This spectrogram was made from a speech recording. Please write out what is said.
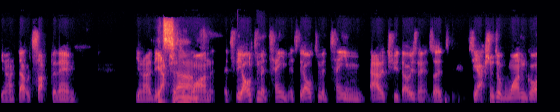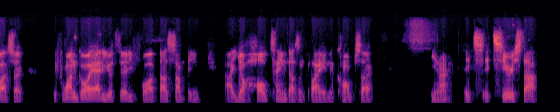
you know, that would suck for them. You know, the It's, actions um, of one. It's the ultimate team. It's the ultimate team attitude, though, isn't it? So it's, it's the actions of one guy. So if one guy out of your 35 does something, uh, your whole team doesn't play in the comp. So, you know, it's it's serious stuff.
